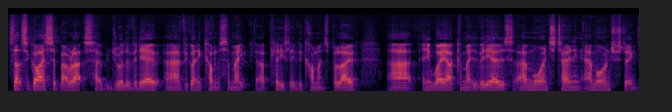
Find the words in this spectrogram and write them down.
So that's it, guys. Sit back, relax. Hope you enjoy the video. Uh, if you've got any comments to make, uh, please leave the comments below. Uh, anyway, I can make the videos more entertaining and more interesting.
